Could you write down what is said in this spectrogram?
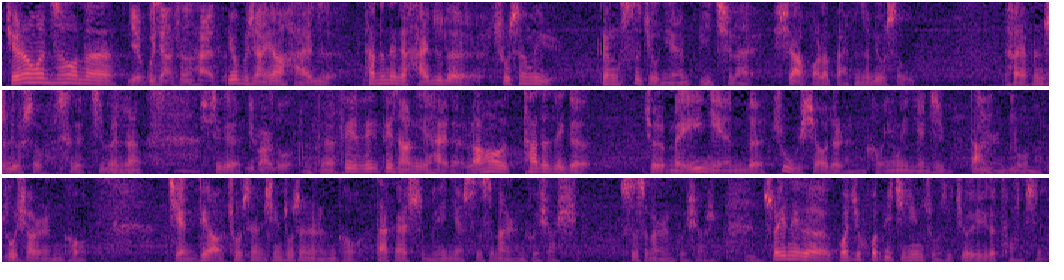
结了婚之后呢，也不想生孩子，又不想要孩子，他的那个孩子的出生率跟四九年比起来下滑了百分之六十五，百分之六十五，这个基本上这个一半多，非非非常厉害的。然后他的这个就是每一年的注销的人口，因为年纪大人多嘛，注销人口减掉出生新出生的人口，大概是每一年四十万人口消失。四十万人口消失，所以那个国际货币基金组织就有一个统计嘛，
